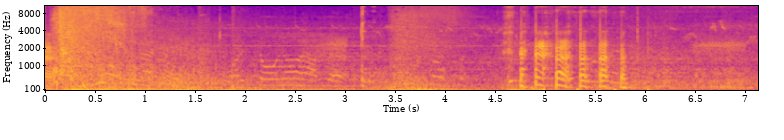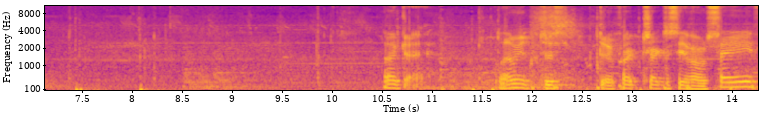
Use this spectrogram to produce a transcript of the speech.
Ah. Okay. Let me just do a quick check to see if I'm safe.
